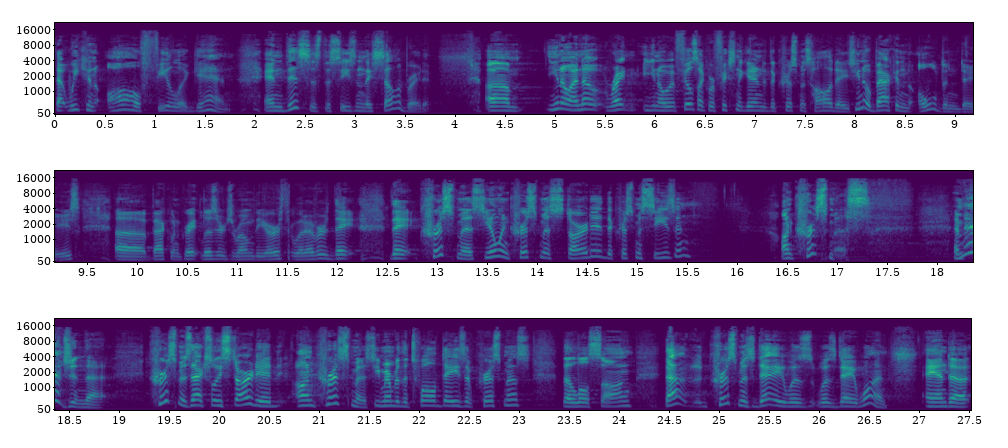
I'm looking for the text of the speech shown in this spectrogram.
that we can all feel again. And this is the season they celebrate it. Um, you know, I know, right, you know, it feels like we're fixing to get into the Christmas holidays. You know, back in the olden days, uh, back when great lizards roamed the earth or whatever, they, they, Christmas, you know when Christmas started, the Christmas season? On Christmas. Imagine that. Christmas actually started on Christmas. You remember the 12 days of Christmas, the little song? That Christmas Day was, was day one. And, uh,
